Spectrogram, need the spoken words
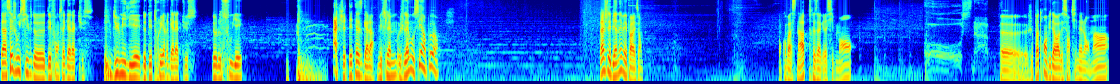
C'est assez jouissif de défoncer Galactus. D'humilier, de détruire Galactus. De le souiller. ah, je déteste Gala. Mais je l'aime aussi un peu. Hein. Là, je l'ai bien aimé, par exemple. Donc on va snap très agressivement. Euh, J'ai pas trop envie d'avoir des sentinelles en main.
